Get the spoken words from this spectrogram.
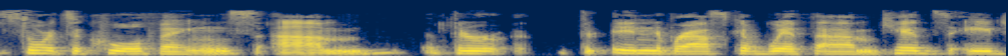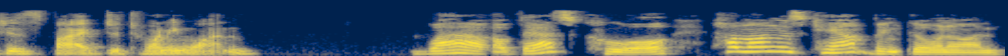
sorts of cool things um, through, th- in Nebraska with um, kids ages five to 21. Wow, that's cool. How long has camp been going on?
